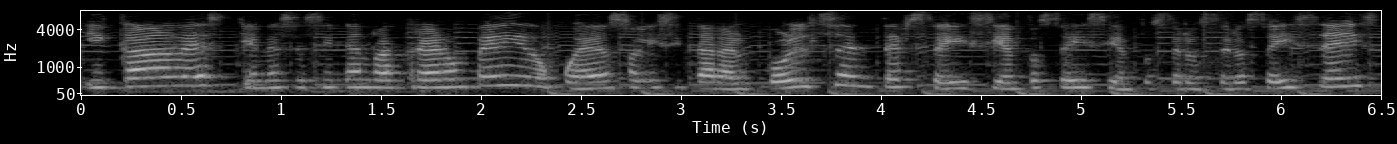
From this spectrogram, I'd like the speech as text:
y cada vez que necesiten rastrear un pedido pueden solicitar al call center 600 600 0066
